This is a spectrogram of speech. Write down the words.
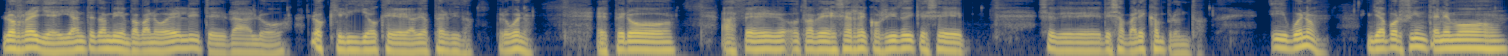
los reyes y antes también Papá Noel y te da los, los kilillos que habías perdido. Pero bueno, espero hacer otra vez ese recorrido y que se, se desaparezcan pronto. Y bueno, ya por fin tenemos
